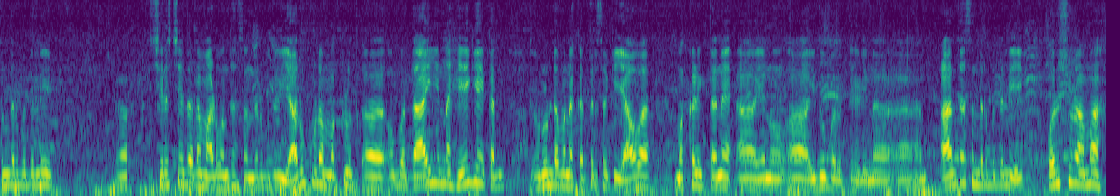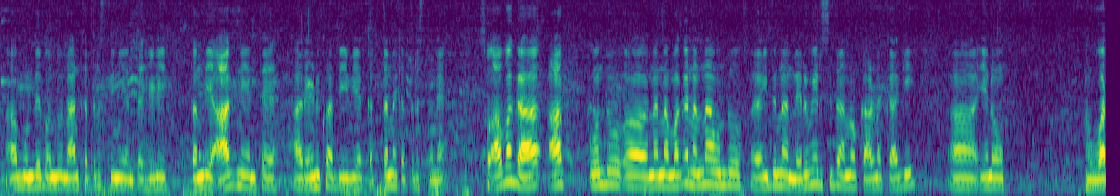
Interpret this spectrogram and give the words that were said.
ಸಂದರ್ಭದಲ್ಲಿ ಶಿರಚ್ಛೇದನ ಮಾಡುವಂತಹ ಸಂದರ್ಭದಲ್ಲಿ ಯಾರೂ ಕೂಡ ಮಕ್ಕಳು ಒಬ್ಬ ತಾಯಿಯನ್ನು ಹೇಗೆ ಕನ್, ರುಂಡವನ್ನು ಕತ್ತರಿಸೋಕ್ಕೆ ಯಾವ ಮಕ್ಕಳಿಗೆ ತಾನೇ ಏನು ಇದು ಬರುತ್ತೆ ಹೇಳಿ ನಾ ಅಂಥ ಸಂದರ್ಭದಲ್ಲಿ ಪರಶುರಾಮ ಮುಂದೆ ಬಂದು ನಾನು ಕತ್ತರಿಸ್ತೀನಿ ಅಂತ ಹೇಳಿ ತಂದೆ ಆಜ್ಞೆಯಂತೆ ಆ ರೇಣುಕಾ ದೇವಿಯ ಕತ್ತನ್ನು ಕತ್ತರಿಸ್ತಾನೆ. ಸೊ ಆವಾಗ ಆ ಒಂದು ನನ್ನ ಮಗ ನನ್ನ ಒಂದು ಇದನ್ನು ನೆರವೇರಿಸಿದ ಅನ್ನೋ ಕಾರಣಕ್ಕಾಗಿ ಏನು, ವರ,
